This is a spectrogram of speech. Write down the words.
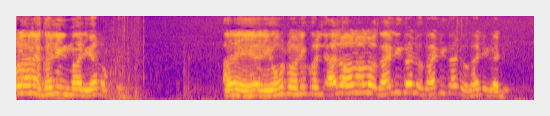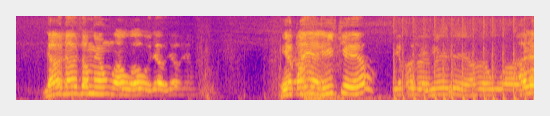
ઓલા ને ગલી મારી હાલો અરે યાર ઓટો નીકળ હાલો હાલો હાલો ગાડી કાઢો ગાડી કાઢો ગાડી ગાડી જાઓ જાઓ તમે હું આવું આવો જાઓ જાઓ. એક અહીંયા નીચે હો એક અરે અહીંયા નીચે. હવે હું આ- અરે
